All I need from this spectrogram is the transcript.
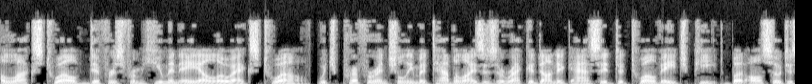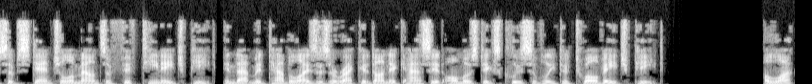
ALOX12 differs from human ALOX12, which preferentially metabolizes arachidonic acid to 12H-peat but also to substantial amounts of 15H-peat, in that metabolizes arachidonic acid almost exclusively to 12H-peat.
